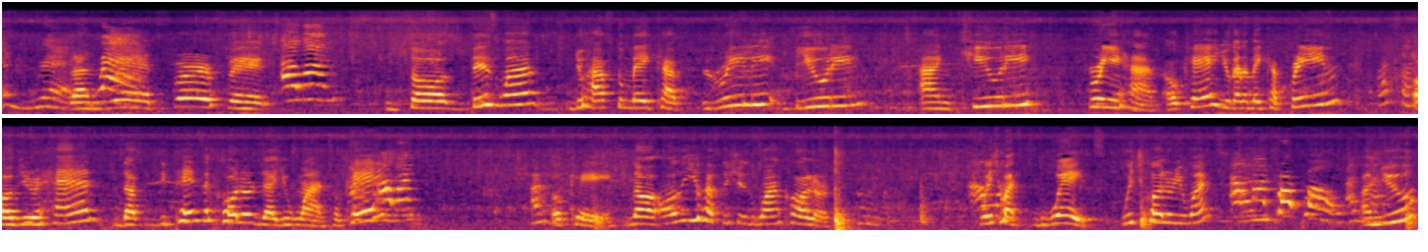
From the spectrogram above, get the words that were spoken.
and red. and red. Perfect. So this one you have to make a really beauty and cutie print hand. Okay, you're gonna make a print of your hand that depends the color that you want. Okay. Okay. No, only you have to choose one color. Which one? Wait. Which color you want? Um purple and you?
